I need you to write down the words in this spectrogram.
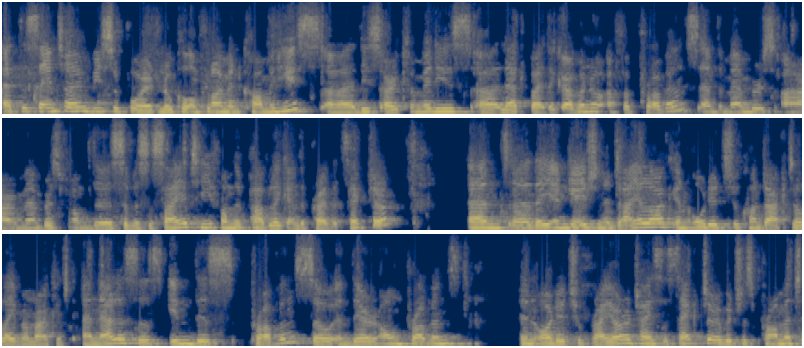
At the same time, we support local employment committees. Uh, these are committees uh, led by the governor of a province, and the members are members from the civil society, from the public and the private sector. And uh, they engage in a dialogue in order to conduct a labor market analysis in this province, so in their own province, in order to prioritize a sector which is promis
